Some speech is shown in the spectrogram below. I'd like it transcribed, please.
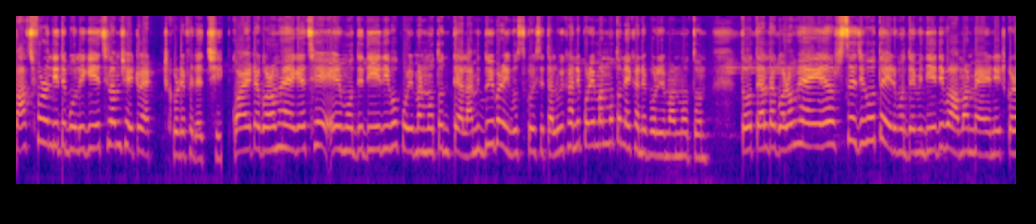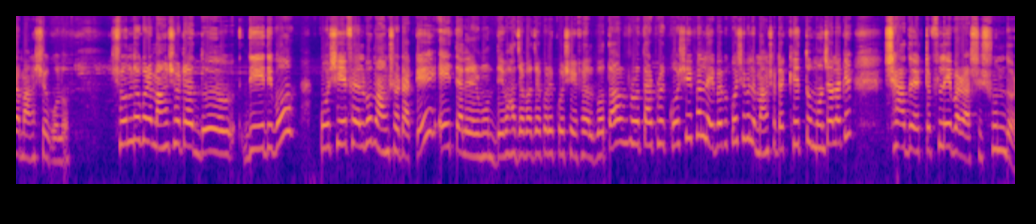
পাঁচ ফোড়ন দিতে বলে গিয়েছিলাম, সেটা অ্যাড করে ফেলেছি। কড়াইটা গরম হয়ে গেছে, এর মধ্যে দিয়ে দিব পরিমাণ মতন তেল। আমি দুইবার ইউজ করেছি তেল, ওইখানে পরিমাণ মতন, এখানে পরিমাণ মতন। তো তেলটা গরম হয়ে আসছে যেহেতু এর মধ্যে আমি দিয়ে দিব আমার ম্যারিনেট করা মাংসগুলো। সুন্দর করে মাংসটা দিয়ে দিব, কষিয়ে ফেলব মাংসটাকে। এই তেলের মধ্যে ভাজা ভাজা করে কষিয়ে ফেলব। তারপর তারপরে কষিয়ে ফেললে, এভাবে কষিয়ে ফেলে মাংসটা খেতেও মজা লাগে, স্বাদও একটা ফ্লেভার আসে, সুন্দর।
